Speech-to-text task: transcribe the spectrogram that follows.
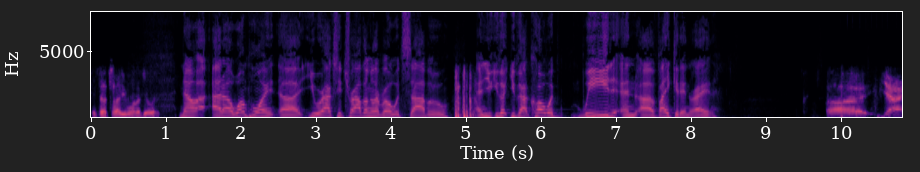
if that's how you want to do it. Now, at uh, one point, uh, you were actually traveling on the road with Sabu, and you, you got you got caught with weed and uh, Vicodin, right? Uh, yeah,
